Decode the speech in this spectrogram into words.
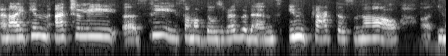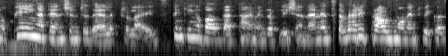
and I can actually uh, see some of those residents in practice now, uh, you know, paying attention to the electrolytes, thinking about that thiamine repletion. And it's a very proud moment because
